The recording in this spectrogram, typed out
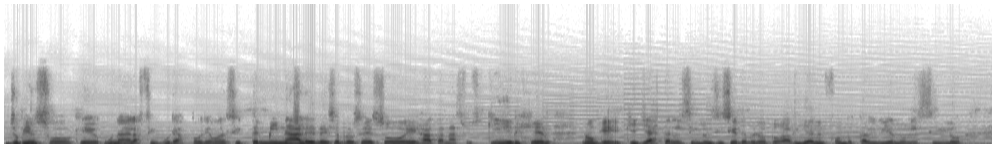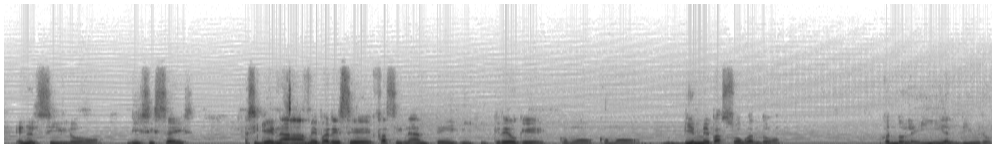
yo pienso que una de las figuras, podríamos decir, terminales de ese proceso es Athanasius Kircher, ¿no? que, que ya está en el siglo XVII, pero todavía en el fondo está viviendo en el siglo, en el siglo XVI. Así que nada, me parece fascinante y, creo que como, como bien me pasó cuando, cuando leí el libro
